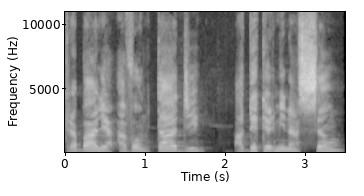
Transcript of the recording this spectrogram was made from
Trabalha a vontade a determinação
